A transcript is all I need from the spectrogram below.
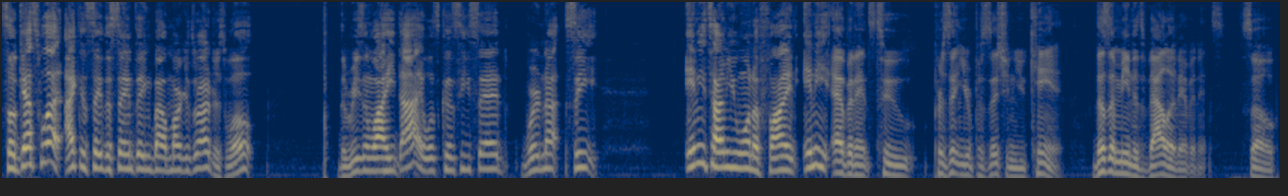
So guess what? I can say the same thing about Marcus Rogers. Well, the reason why he died was because he said, we're not. See, anytime you want to find any evidence to present your position, you can. Doesn't mean it's valid evidence. So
